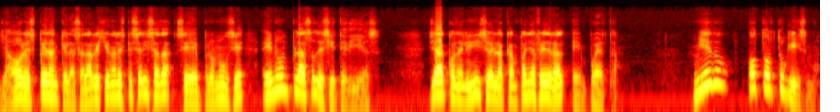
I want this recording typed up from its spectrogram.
Y ahora esperan que la sala regional especializada se pronuncie en un plazo de siete días, ya con el inicio de la campaña federal en puerta. ¿Miedo o tortuguismo.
